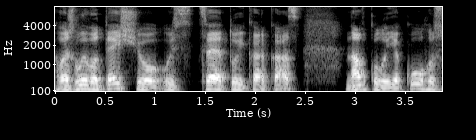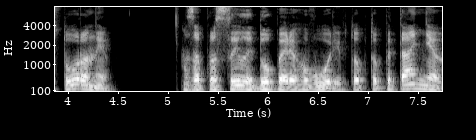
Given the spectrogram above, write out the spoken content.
Важливо те, що ось це той каркас, навколо якого сторони запросили до переговорів. Тобто питання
